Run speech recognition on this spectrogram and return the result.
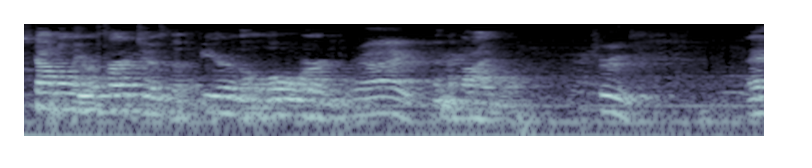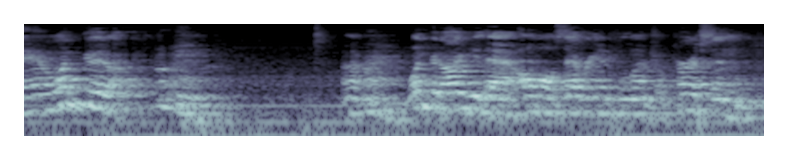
It's commonly referred to as the fear of the Lord Right. in the Bible. Truth. And one could, uh, one could argue that almost every influential person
